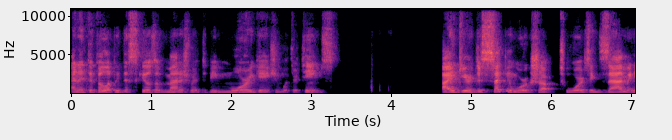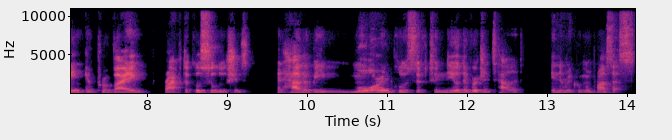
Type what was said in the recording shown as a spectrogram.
and in developing the skills of management to be more engaging with their teams. I geared the second workshop towards examining and providing practical solutions and how to be more inclusive to neurodivergent talent in the recruitment process.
